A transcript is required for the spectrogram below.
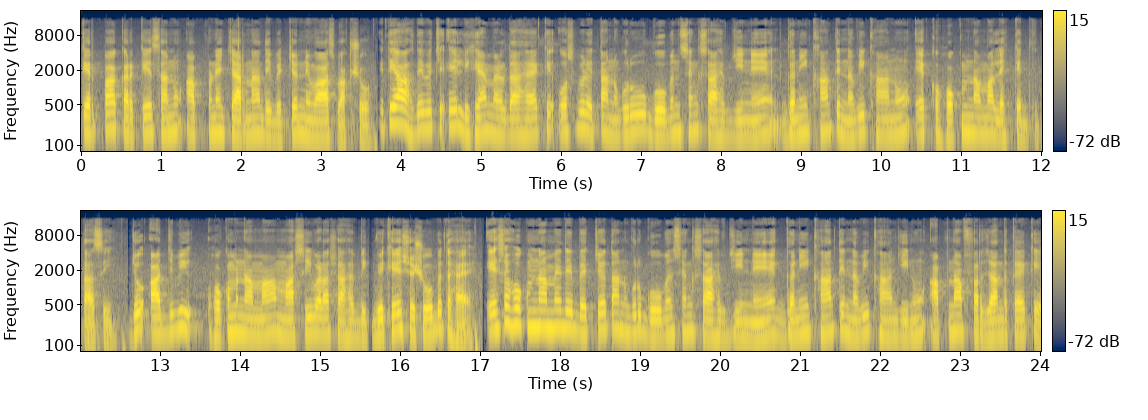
ਕਿਰਪਾ ਕਰਕੇ ਸਾਨੂੰ ਆਪਣੇ ਚਰਨਾਂ ਦੇ ਵਿੱਚ ਨਿਵਾਸ ਬਖਸ਼ੋ। ਇਤਿਹਾਸ ਦੇ ਵਿੱਚ ਇਹ ਲਿਖਿਆ ਮਿਲਦਾ ਹੈ ਕਿ ਉਸ ਵੇਲੇ ਧੰਨ ਗੁਰੂ ਗੋਬਿੰਦ ਸਿੰਘ ਸਾਹਿਬ ਜੀ ਨੇ ਗਨੀ ਖਾਨ ਤੇ ਨਵੀ ਨਬੀ ਖਾਨ ਨੂੰ ਇੱਕ ਹੁਕਮਨਾਮਾ ਲਿਖ ਕੇ ਦਿੱਤਾ ਸੀ, ਜੋ ਅੱਜ ਵੀ ਹੁਕਮਨਾਮਾ ਮਾਸੀਵਾੜਾ ਸਾਹਿਬ ਵਿਖੇ ਸੁਸ਼ੋਭਿਤ ਹੈ। ਇਸ ਹੁਕਮਨਾਮੇ ਦੇ ਵਿੱਚ ਧੰਨ ਗੁਰੂ ਗੋਬਿੰਦ ਸਿੰਘ ਸਾਹਿਬ ਜੀ ਨੇ ਗਨੀ ਖਾਨ ਤੇ ਨਵੀ ਖਾਨ ਜੀ ਨੂੰ ਆਪਣਾ ਫਰਜ਼ੰਦ ਕਹਿ ਕੇ,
